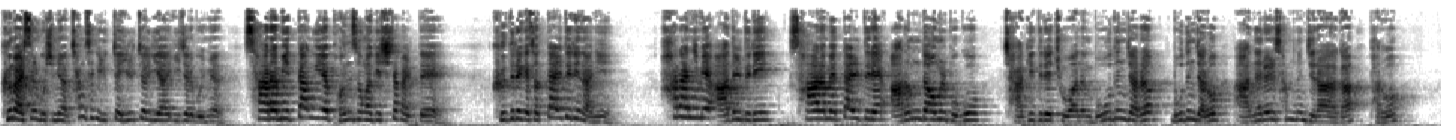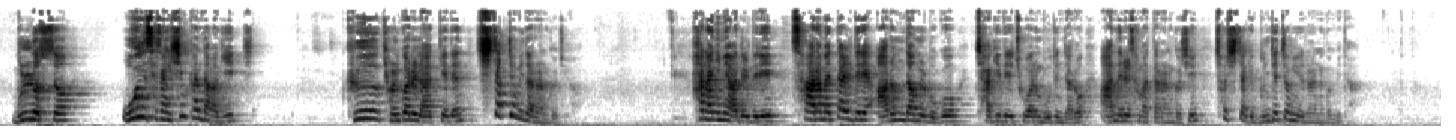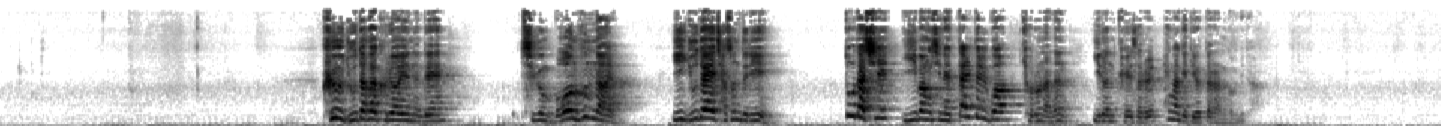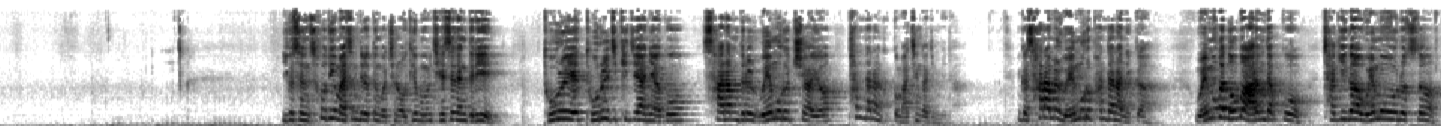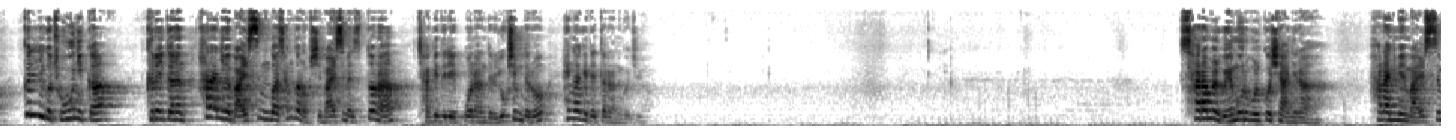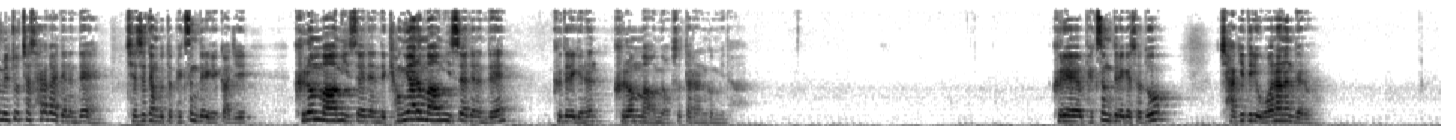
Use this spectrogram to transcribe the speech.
그 말씀을 보시면 창세기 6장 1절 이하 2절에 보면 사람이 땅 위에 번성하기 시작할 때 그들에게서 딸들이 나니 하나님의 아들들이 사람의 딸들의 아름다움을 보고 자기들의 좋아하는 모든 자로 모든 자로 아내를 삼는지라가 바로 물로써 온 세상이 심판당하기 그 결과를 낳게 된 시작점이다라는 거죠. 하나님의 아들들이 사람의 딸들의 아름다움을 보고 자기들이 좋아하는 모든 자로 아내를 삼았다라는 것이 첫 시작의 문제점이라는 겁니다. 그 유다가 그려야 했는데 지금 먼 훗날 이 유다의 자손들이 또다시 이방신의 딸들과 결혼하는 이런 괴사를 행하게 되었다라는 겁니다. 이것은 소두에 말씀드렸던 것처럼 어떻게 보면 제사장들이 돌에 돌을 지키지 아니하고 사람들을 외모로 취하여 판단한 것과 마찬가지입니다. 그러니까 사람을 외모로 판단하니까 외모가 너무 아름답고 자기가 외모로서 끌리고 좋으니까 그러니까는 하나님의 말씀과 상관없이 말씀에서 떠나 자기들이 원하는 대로 욕심대로 행하게 됐다라는 거죠. 사람을 외모로 볼 것이 아니라 하나님의 말씀을 쫓아 살아가야 되는데 제사장부터 백성들에게까지 그런 마음이 있어야 되는데 경외하는 마음이 있어야 되는데 그들에게는 그런 마음이 없었다라는 겁니다. 그래 백성들에게서도 자기들이 원하는 대로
